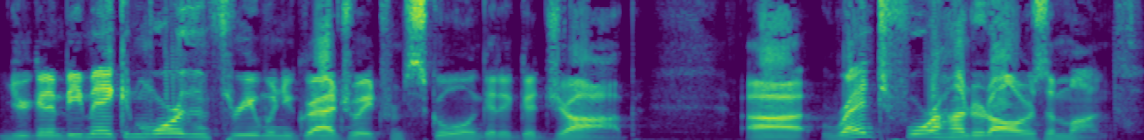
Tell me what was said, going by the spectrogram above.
You're going to be making more than three when you graduate from school and get a good job. Uh, rent four hundred dollars a month.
